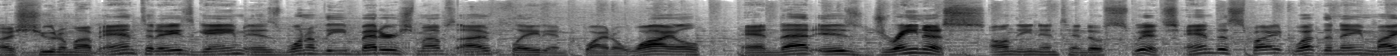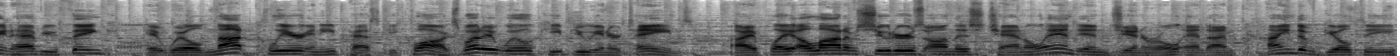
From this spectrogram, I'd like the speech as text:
a shoot 'em up. And today's game is one of the better shmups I've played in quite a while, and that is Drainus on the Nintendo Switch. And despite what the name might have you think, it will not clear any pesky clogs, but it will keep you entertained. I play a lot of shooters on this channel and in general, and I'm kind of guilty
